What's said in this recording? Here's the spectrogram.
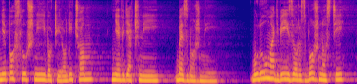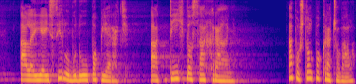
neposlušní voči rodičom, nevďační, bezbožní. Budú mať výzor zbožnosti, ale jej silu budú popierať. A týchto sa chráň. Apoštol pokračoval.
